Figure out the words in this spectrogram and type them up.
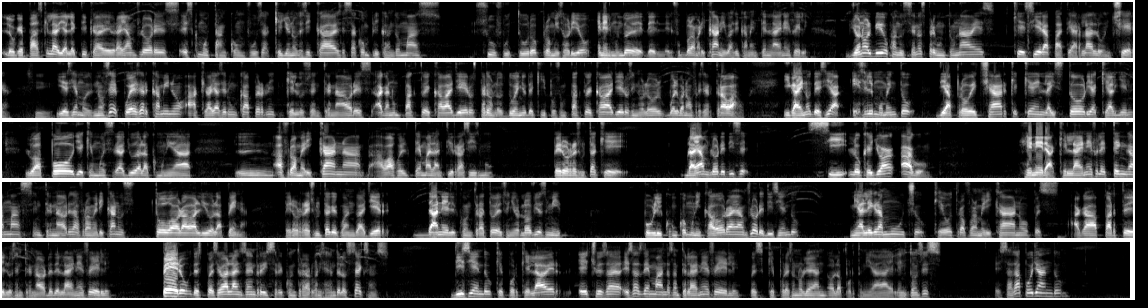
Lo que pasa es que la dialéctica de Brian Flores es como tan confusa que yo no sé si cada vez está complicando más su futuro promisorio en el mundo de- del- fútbol americano y básicamente en la NFL. Yo no olvido cuando usted nos preguntó una vez que si era patear la lonchera. Y decíamos, no sé, puede ser camino a que vaya a ser un Kaepernick, que los entrenadores hagan un pacto de caballeros, perdón, los dueños de equipos, un pacto de caballeros y no le vuelvan a ofrecer trabajo. Y Guy nos decía, es el momento de aprovechar que quede en la historia, que alguien lo apoye, que muestre ayuda a la comunidad mm, afroamericana, abajo el tema del antirracismo. Pero resulta que Brian Flores dice, si lo que yo ha- hago genera que la NFL tenga más entrenadores afroamericanos, todo habrá valido la pena. Pero resulta que cuando ayer dan el contrato del señor Lovie Smith, publicó un comunicado Brian Flores diciendo, me alegra mucho que otro afroamericano pues haga parte de los entrenadores de la NFL, pero después se va a lanzar en ristre contra la organización de los Texans, diciendo que porque él haber hecho esa- esas demandas ante la NFL, pues que por eso no le han dado la oportunidad a él. Entonces, ¿estás apoyando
